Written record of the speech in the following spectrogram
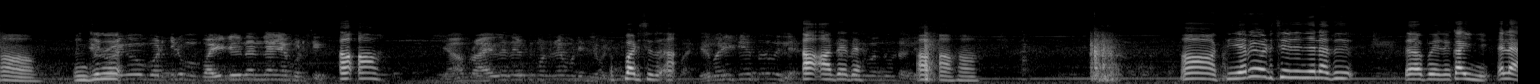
ആ ആ ആ. പഠിച്ചത്. ആ. അതെ അതെ. ആ ആ ആ. ആ തിയറി പഠിച്ചു കഴിഞ്ഞാൽ അത് പിന്നെ കഴിഞ്ഞ് അല്ലേ?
